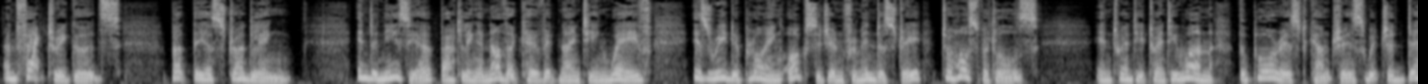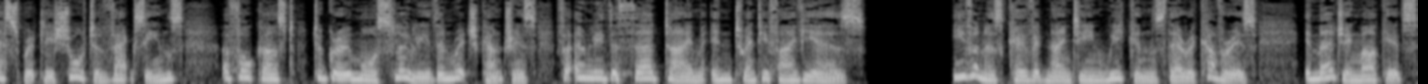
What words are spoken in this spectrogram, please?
and factory goods, but they are struggling. Indonesia, battling another COVID-19 wave, is redeploying oxygen from industry to hospitals. In 2021, the poorest countries, which are desperately short of vaccines, are forecast to grow more slowly than rich countries for only the third time in 25 years. Even as COVID-19 weakens their recoveries, emerging markets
